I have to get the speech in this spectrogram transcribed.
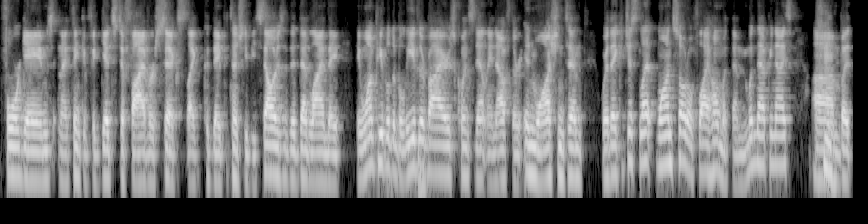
four games, and I think if it gets to five or six, like could they potentially be sellers at the deadline? They they want people to believe they're buyers. Coincidentally enough, they're in Washington where they could just let Juan Soto fly home with them. Wouldn't that be nice? Hmm. Um, but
